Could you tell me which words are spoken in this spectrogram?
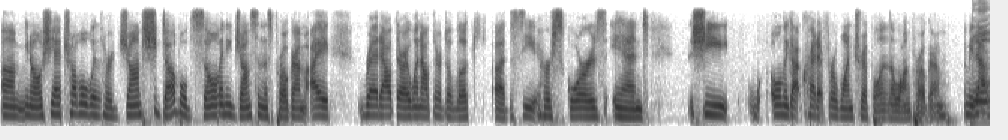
Um, you know, she had trouble with her jumps. She doubled so many jumps in this program. I read out there. I went out there to look uh, to see her scores, and she only got credit for one triple in the long program. I mean, Well-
